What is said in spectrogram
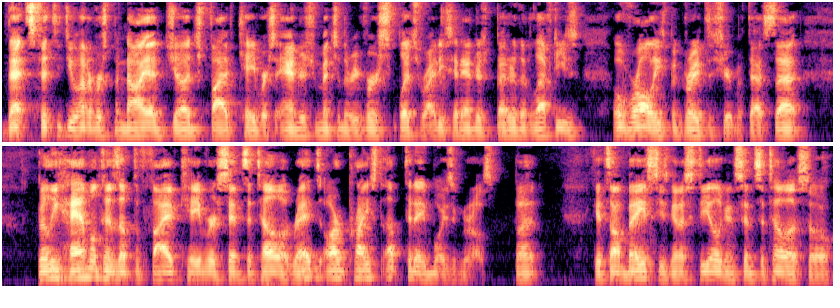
That's 5,200 versus Manaea. Judge 5K versus Andriese. You mentioned the reverse splits. Righties hit Andriese better than lefties. Overall, he's been great this year, but that's that. Billy Hamilton's up to 5K versus Senzatela. Reds are priced up today, boys and girls. But gets on base. He's going to steal against Senzatela. So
